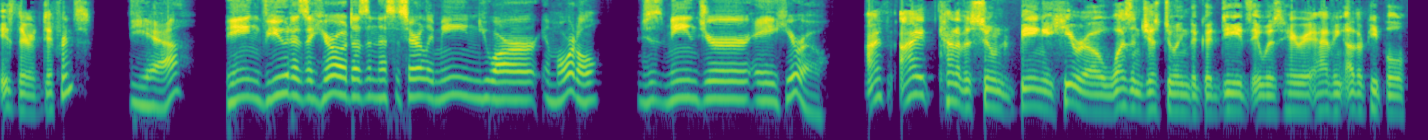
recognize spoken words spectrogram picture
Is there a difference? Yeah. Being viewed as a hero doesn't necessarily mean you are immortal. It just means you're a hero. I I kind of assumed being a hero wasn't just doing the good deeds; it was having other people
